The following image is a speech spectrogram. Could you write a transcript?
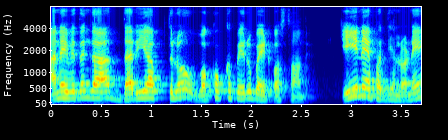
అనే విధంగా దర్యాప్తులో ఒక్కొక్క పేరు బయటకు వస్తోంది. ఈ నేపథ్యంలోనే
